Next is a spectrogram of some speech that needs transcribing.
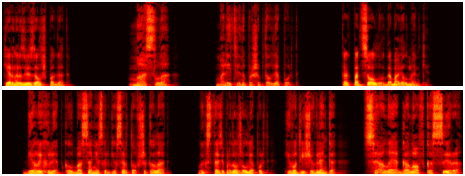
Керн развязал шпагат. «Масло!» — молитвенно прошептал Леопольд. «Как подсолнух», — добавил Менке. «Белый хлеб, колбаса нескольких сортов, шоколад!» — в экстазе продолжал Леопольд. «И вот еще, глянь-ка, целая головка сыра!»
